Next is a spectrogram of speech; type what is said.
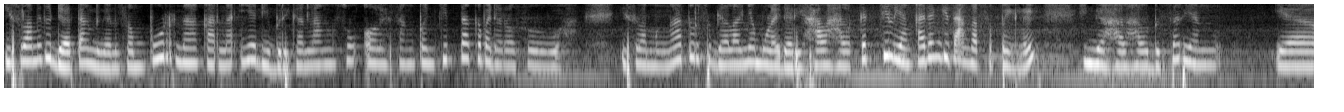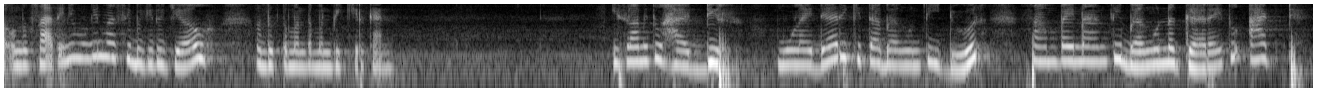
Islam itu datang dengan sempurna karena ia diberikan langsung oleh Sang Pencipta kepada Rasulullah. Islam mengatur segalanya mulai dari hal-hal kecil yang kadang kita anggap sepele hingga hal-hal besar yang ya untuk saat ini mungkin masih begitu jauh untuk teman-teman pikirkan. Islam itu hadir mulai dari kita bangun tidur sampai nanti bangun negara itu ada.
